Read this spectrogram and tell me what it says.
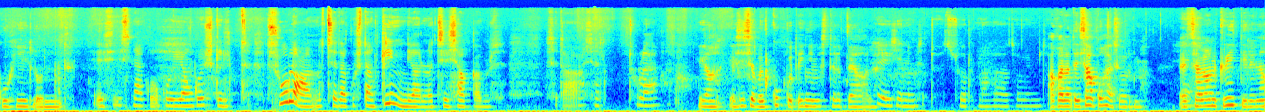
kuhi lund. ja siis nagu, kui on kuskilt sulanud seda, kus ta on kinni olnud, siis hakkab seda sealt tulema. ja, ja siis see võib kukkuda inimestele peale. ja siis inimesed võivad surma saada või midagi. aga nad ei saa kohe surma. et seal on kriitiline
